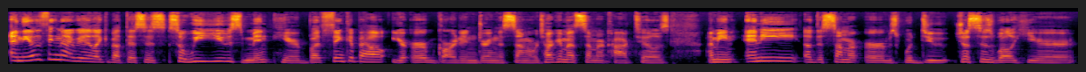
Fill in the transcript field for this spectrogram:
And the other thing that I really like about this is so we use mint here, but think about your herb garden during the summer. We're talking about summer cocktails. I mean, any of the summer herbs would do just as well here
